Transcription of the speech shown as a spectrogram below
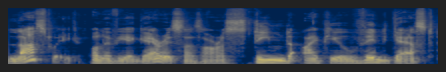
Last week, Olivier Guéris, as our esteemed IPO vid guest,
